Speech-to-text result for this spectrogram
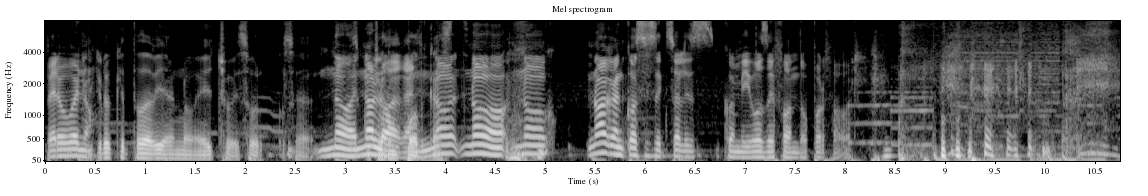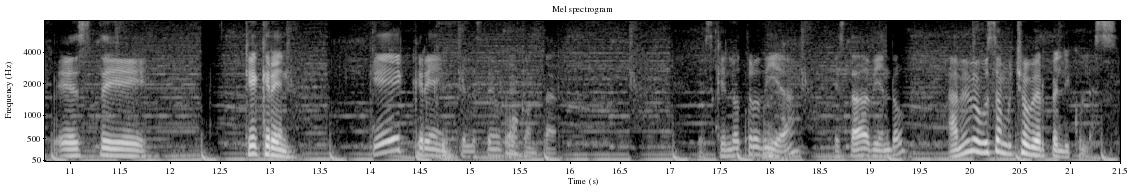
Pero bueno, Creo que todavía no he hecho eso. O sea, no, no lo hagan. No, no, no, no hagan cosas sexuales con mi voz de fondo, por favor. este, ¿qué creen? ¿Qué creen que les tengo que contar? Es que el otro día estaba viendo. A mí me gusta mucho ver películas.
